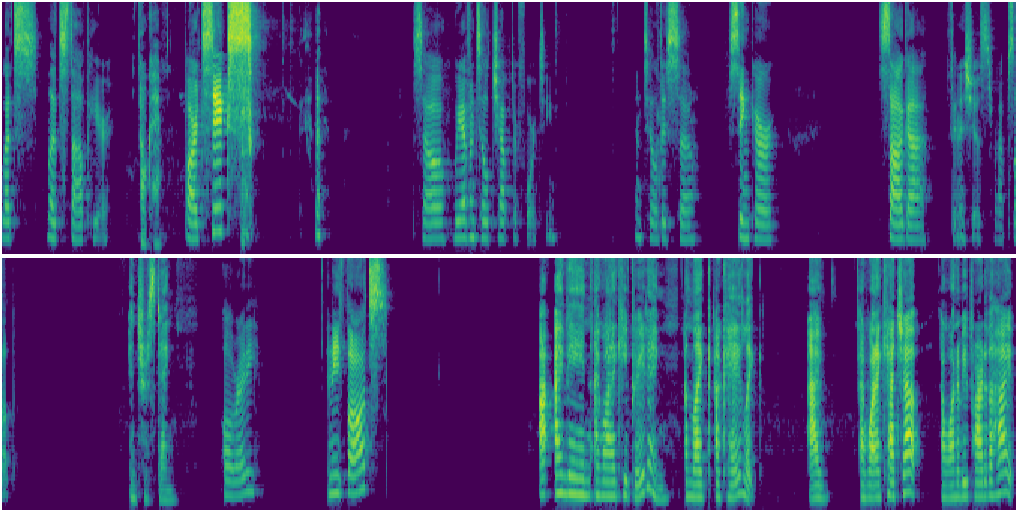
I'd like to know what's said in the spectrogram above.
Let's let's stop here. Okay. Part six. so we have until chapter fourteen, until this uh, sinker saga finishes, wraps up. Interesting. Already. Any thoughts? I, I mean, I want to keep reading. I'm like, okay, like, I I want to catch up. I want to be part of the hype.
